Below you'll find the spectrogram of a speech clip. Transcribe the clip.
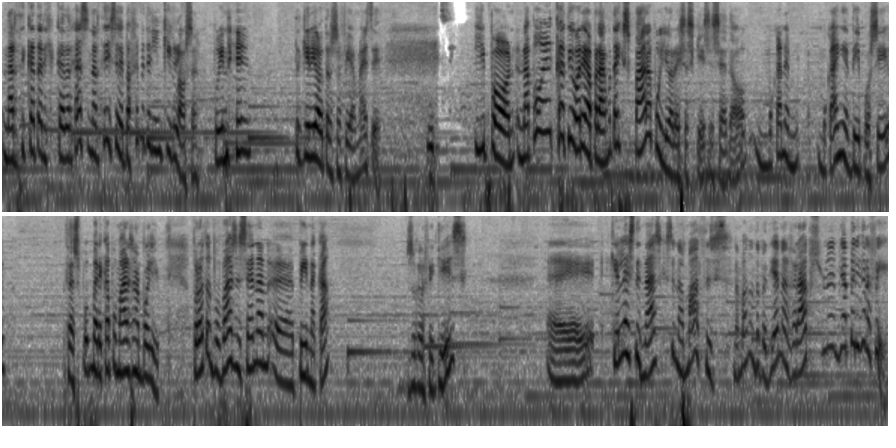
να έρθει καταρχάς να έρθει σε επαφή με την ελληνική γλώσσα, που είναι το κυριότερο Σοφία μου, έτσι. Λοιπόν, να πω κάτι ωραία πράγματα. Έχεις πάρα πολύ ωραίες ασκήσεις εδώ. Μου, κάνει, μου κάνει εντύπωση θα σου πω μερικά που μου άρεσαν πολύ. Πρώτον που βάζεις έναν ε, πίνακα ζωγραφικής ε, και λες την άσκηση να μάθεις, να μάθουν τα παιδιά να γράψουν μια περιγραφή.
